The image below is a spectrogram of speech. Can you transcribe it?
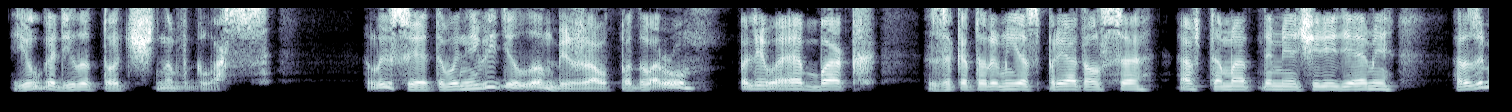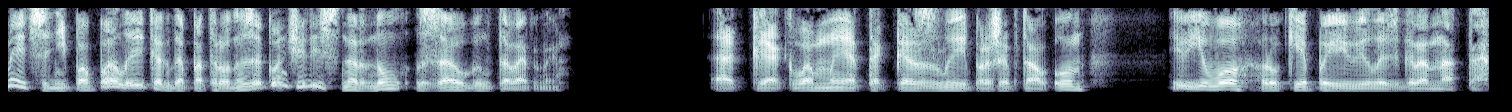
и угодила точно в глаз. Лысый этого не видел, он бежал по двору, поливая бак — за которым я спрятался автоматными очередями, разумеется, не попал и, когда патроны закончились, нырнул за угол таверны. «А как вам это, козлы?» — прошептал он, и в его руке появилась граната.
